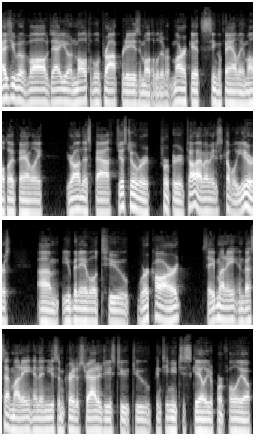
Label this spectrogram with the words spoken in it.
as you've evolved, now you own multiple properties in multiple different markets, single family, multifamily. You're on this path just over a period of time. I mean, just a couple years. Um, you've been able to work hard, save money, invest that money, and then use some creative strategies to to continue to scale your portfolio,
